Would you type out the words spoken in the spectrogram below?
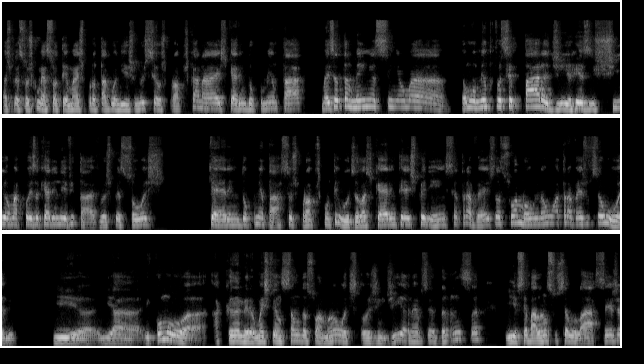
as pessoas começam a ter mais protagonismo nos seus próprios canais, querem documentar, mas é também assim é uma é um momento que você para de resistir a uma coisa que era inevitável. As pessoas querem documentar seus próprios conteúdos, elas querem ter a experiência através da sua mão e não através do seu olho. E, e, a, e como a, a, câmera é uma extensão da sua mão hoje em dia, né, você dança e você balança o celular, seja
